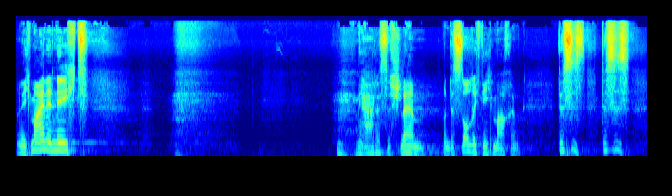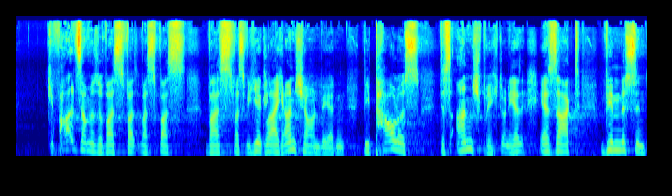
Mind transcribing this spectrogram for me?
Und ich meine nicht, ja, das ist schlimm und das soll ich nicht machen. Das ist, das ist gewaltsam, so was, was, was, was, was wir hier gleich anschauen werden, wie Paulus das anspricht. Und er, er sagt, wir müssen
